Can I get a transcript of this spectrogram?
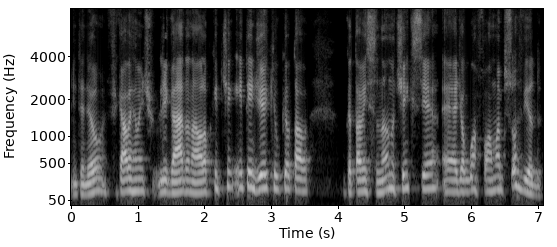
entendeu? Ficava realmente ligado na aula porque tinha, entendia que o que eu estava o que eu estava ensinando tinha que ser é, de alguma forma absorvido.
